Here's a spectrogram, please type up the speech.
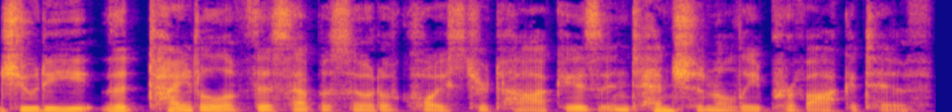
Judy, the title of this episode of Cloister Talk is intentionally provocative.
